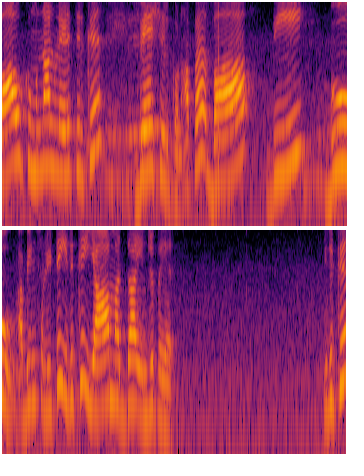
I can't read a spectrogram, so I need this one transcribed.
வாவுக்கு முன்னால் உள்ள எழுத்திற்கு பேஷ் இருக்கணும். அப்போ பா பி பூ அப்படின்னு சொல்லிட்டு இதுக்கு யா மத்தா என்று பெயர். இதுக்கு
